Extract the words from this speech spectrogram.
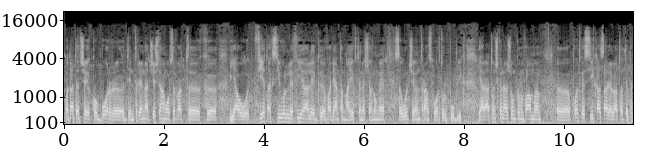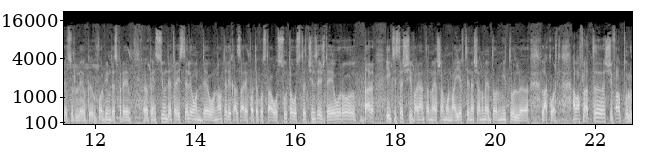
Odată ce cobor uh, din tren, aceștia am observat uh, că iau fie taxiurile, fie aleg varianta mai ieftină și anume să urce în transportul public. Iar atunci când ajung în vamă, pot găsi cazare la toate prețurile. Vorbim despre pensiuni de 3 stele, unde o noapte de cazare poate costa 100-150 de euro, dar există și varianta noi așa mult mai ieftină, și anume dormitul uh, la cort. Am aflat uh, și faptul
